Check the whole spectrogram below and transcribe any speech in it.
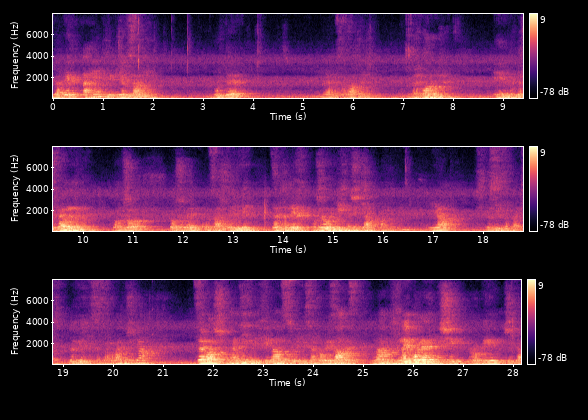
Для тих агентів, які є в залі, будьте, ну, як би сказати, переконаними і будьте впевненими, тому що те, що ви розкажете людям, це для них можливо їхнє життя. І я до всіх звертаюся. Довіртеся страхування життя. Це ваш надійний фінансовий і страховий захист нам в найболезніші роки життя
